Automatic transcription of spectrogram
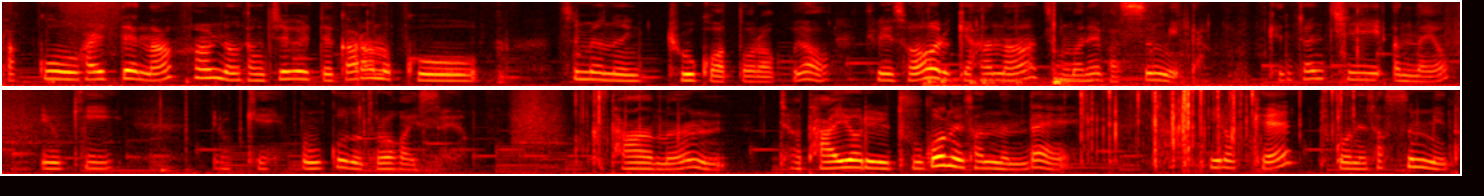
닦고 할 때나 하울 영상 찍을 때 깔아놓고 쓰면은 좋을 것 같더라고요. 그래서 이렇게 하나 장만해봤습니다. 괜찮지 않나요? 여기 이렇게 문구도 들어가 있어요. 그 다음은 제가 다이어리를 두 권을 샀는데 이렇게 두 권을 샀습니다.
